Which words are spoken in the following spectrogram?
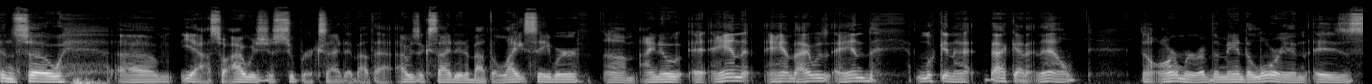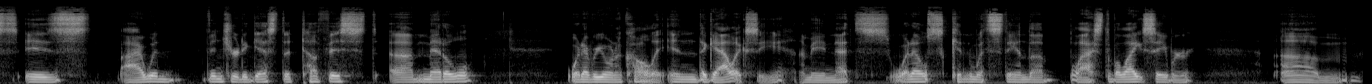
And so um, yeah, so I was just super excited about that. I was excited about the lightsaber. Um, I know and and I was and looking at back at it now, the armor of the Mandalorian is is I would venture to guess the toughest uh, metal, whatever you want to call it, in the galaxy. I mean, that's what else can withstand the blast of a lightsaber. Um,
